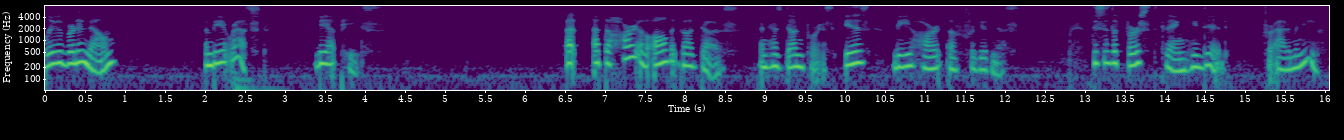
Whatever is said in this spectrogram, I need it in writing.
Lay the burden down and be at rest, be at peace. At, at the heart of all that God does and has done for us is the heart of forgiveness. This is the first thing He did for Adam and Eve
